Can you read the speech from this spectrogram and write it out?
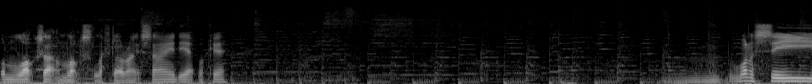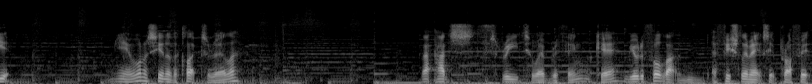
Unlocks that, unlocks left or right side. Yep, okay. Mm, we want to see. Yeah, we want to see another collector, really. That adds three to everything. Okay, beautiful. That officially makes it profit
